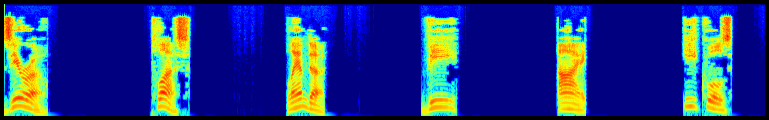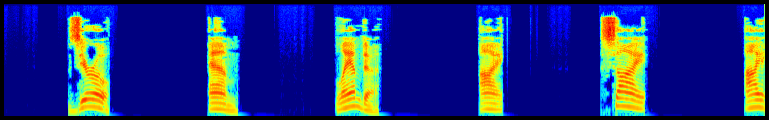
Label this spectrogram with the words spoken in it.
zero plus lambda v i equals 0 m lambda i psi i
